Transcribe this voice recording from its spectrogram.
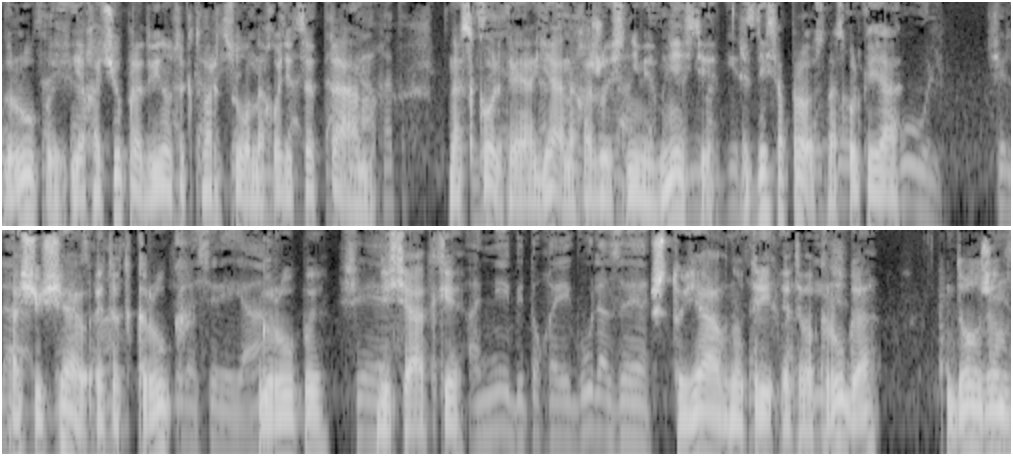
группы. Я хочу продвинуться к Творцу. Он находится там. Насколько я нахожусь с ними вместе, здесь вопрос, насколько я ощущаю этот круг группы, десятки, что я внутри этого круга должен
